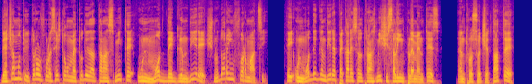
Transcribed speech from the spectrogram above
De aceea Mântuitorul folosește o metodă de a transmite un mod de gândire și nu doar informații. Ei, un mod de gândire pe care să-l transmit și să-l implementez într-o societate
